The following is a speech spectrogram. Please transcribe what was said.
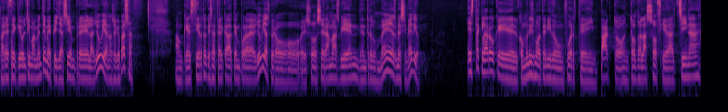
Parece que últimamente me pilla siempre la lluvia, no sé qué pasa. Aunque es cierto que se acerca la temporada de lluvias, pero eso será más bien dentro de un mes, mes y medio. Está claro que el comunismo ha tenido un fuerte impacto en toda la sociedad china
